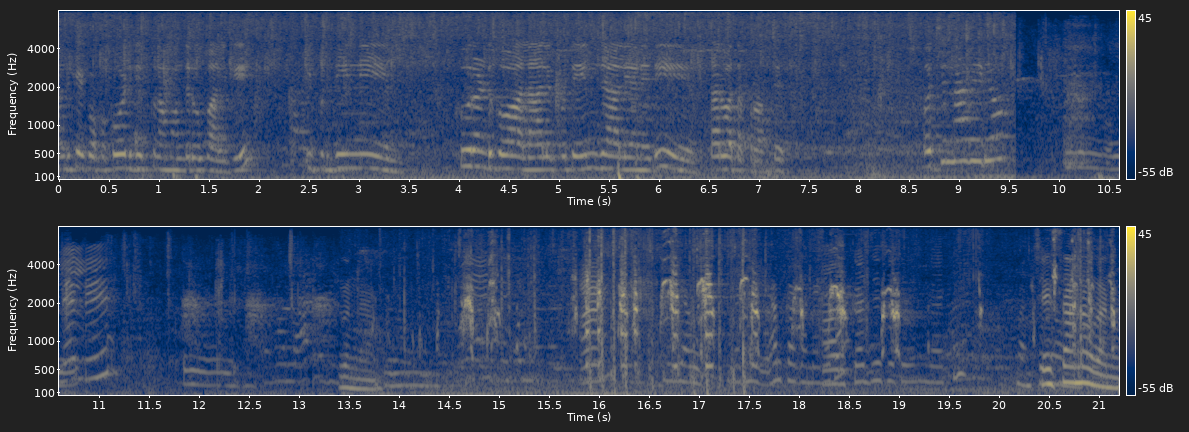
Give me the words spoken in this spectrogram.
అందుకే ఒక కోడి తీసుకున్నాం వంద రూపాయలకి. ఇప్పుడు దీన్ని కూర వండుకోవాలా లేకపోతే ఏం చేయాలి అనేది తర్వాత ప్రాసెస్. వచ్చిందా వీడియో? చేస్తాను గాను?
